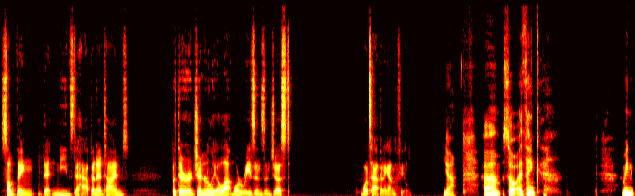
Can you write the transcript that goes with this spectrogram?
something that needs to happen at times, but there are generally a lot more reasons than just what's happening on the field. Yeah. Um, so I think I mean,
